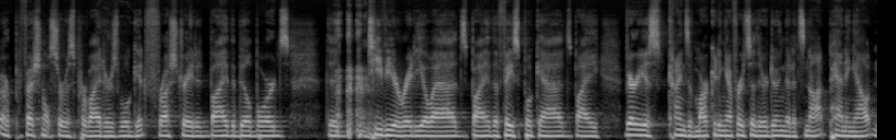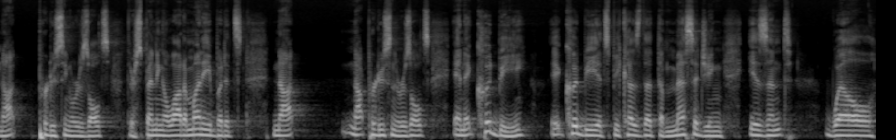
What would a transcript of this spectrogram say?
or, professional service providers will get frustrated by the billboards, the TV or radio ads, by the Facebook ads, by various kinds of marketing efforts that they're doing that it's not panning out, not producing results. They're spending a lot of money, but it's not not producing the results. And it could be, it could be it's because that the messaging isn't well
